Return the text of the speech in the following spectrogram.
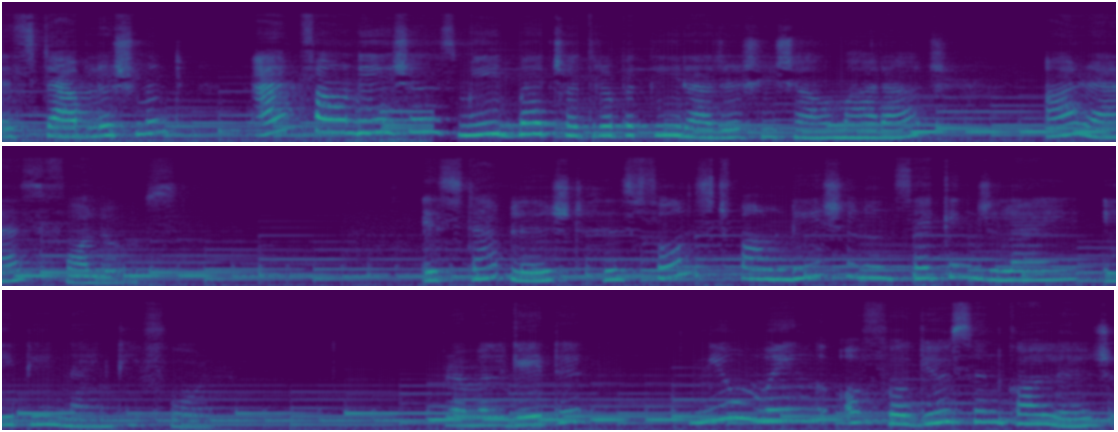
Establishment and foundations made by Chhatrapati Rajarshi Shahu Maharaj are as follows. Established his first foundation on 2nd July 1894. Promulgated new wing of Fergusson College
